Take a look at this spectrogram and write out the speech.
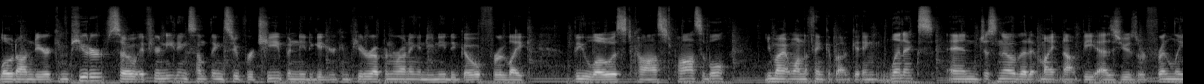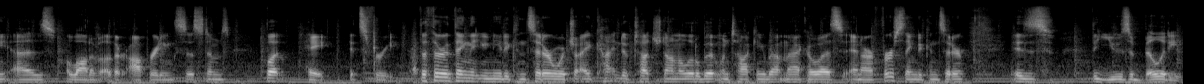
load onto your computer. So if you're needing something super cheap and need to get your computer up and running and you need to go for like the lowest cost possible, you might want to think about getting Linux and just know that it might not be as user friendly as a lot of other operating systems, but hey, it's free. The third thing that you need to consider, which I kind of touched on a little bit when talking about macOS, and our first thing to consider, is the usability.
